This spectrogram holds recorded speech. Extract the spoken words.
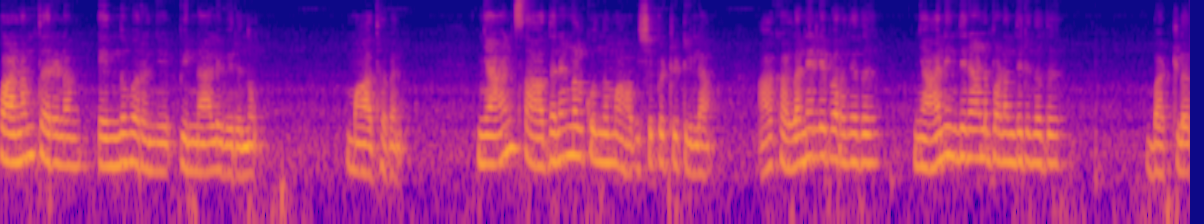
പണം തരണം എന്ന് പറഞ്ഞ് പിന്നാലെ വരുന്നു മാധവൻ. ഞാൻ സാധനങ്ങൾക്കൊന്നും ആവശ്യപ്പെട്ടിട്ടില്ല. ആ കള്ളനല്ലേ പറഞ്ഞത്? ഞാൻ എന്തിനാണ് പണം തരുന്നത്? ബട്ട്ലർ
